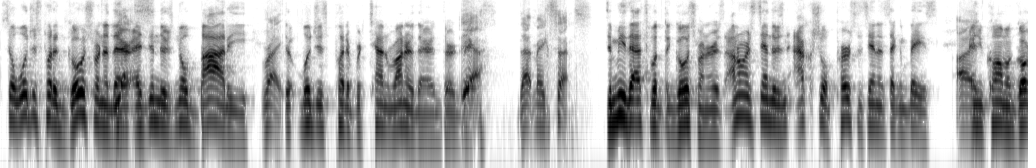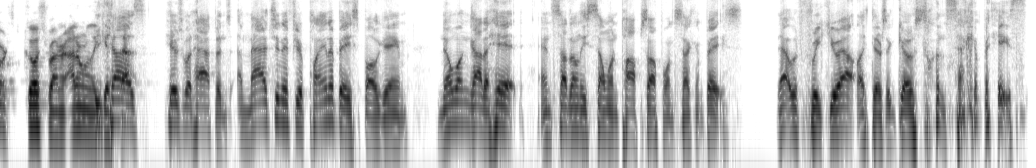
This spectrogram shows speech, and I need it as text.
so we'll just put a ghost runner there, yes. as in there's no body. Right. We'll just put a pretend runner there in third base. Yeah. That makes sense. To me, that's what the ghost runner is. I don't understand. There's an actual person standing at second base, right. and you call him a ghost, ghost runner. I don't really because get that. Because here's what happens. Imagine if you're playing a baseball game, no one got a hit, and suddenly someone pops up on second base. That would freak you out, like there's a ghost on second base.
